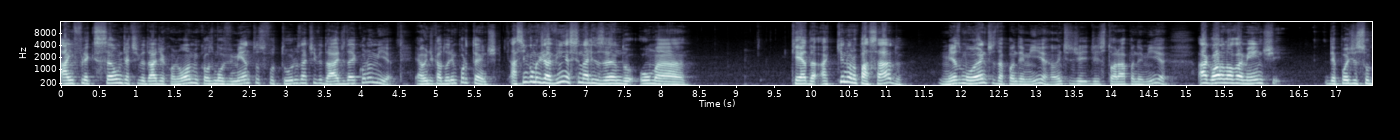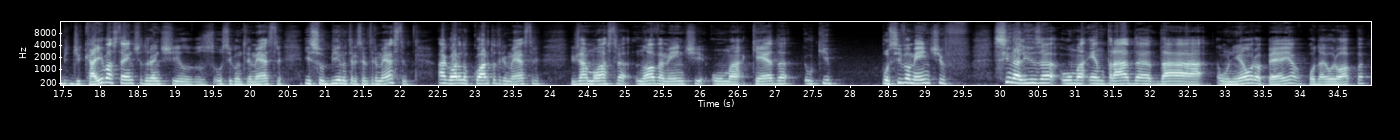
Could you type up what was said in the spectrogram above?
a inflexão de atividade econômica, os movimentos futuros na atividade da economia. É um indicador importante. Assim como ele já vinha sinalizando uma queda aqui no ano passado, mesmo antes da pandemia, antes de, de estourar a pandemia, agora novamente, depois de, subir, de cair bastante durante os, o segundo trimestre e subir no terceiro trimestre, agora no quarto trimestre já mostra novamente uma queda, o que possivelmente sinaliza uma entrada da União Europeia ou da Europa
